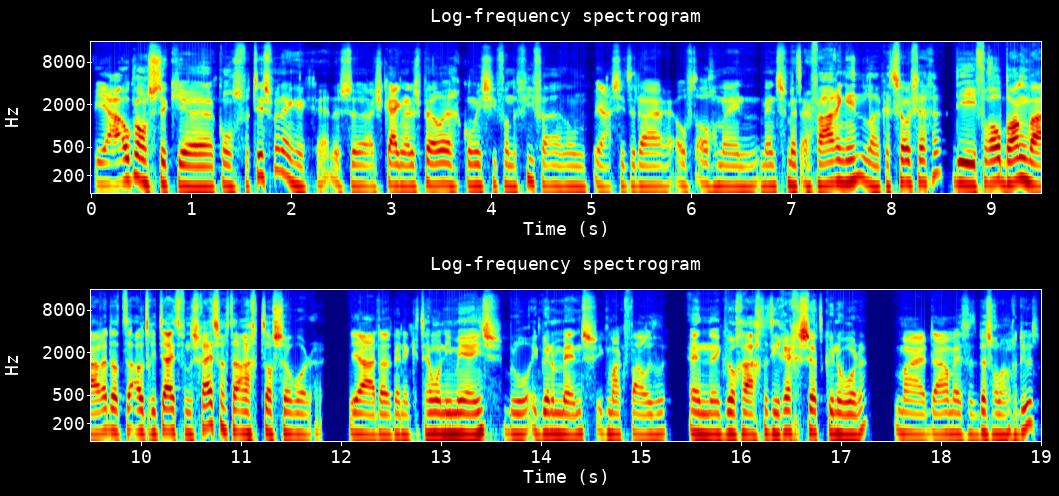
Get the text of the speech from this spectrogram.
Ja, ook wel een stukje conservatisme, denk ik. Dus uh, als je kijkt naar de spelregelcommissie van de FIFA, dan ja, zitten daar over het algemeen mensen met ervaring in, laat ik het zo zeggen. Die vooral bang waren dat de autoriteit van de scheidsrechter aangetast zou worden. Ja, daar ben ik het helemaal niet mee eens. Ik bedoel, ik ben een mens, ik maak fouten. En ik wil graag dat die rechtgezet kunnen worden. Maar daarom heeft het best wel lang geduurd.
